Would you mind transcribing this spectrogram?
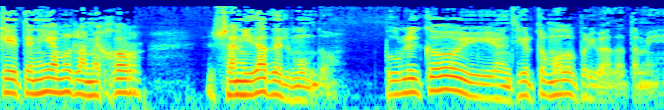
que teníamos la mejor sanidad del mundo público y en cierto modo privada también.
